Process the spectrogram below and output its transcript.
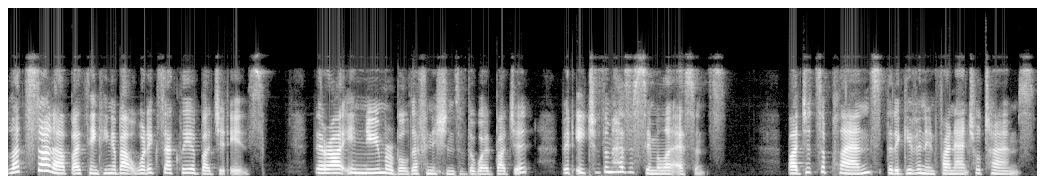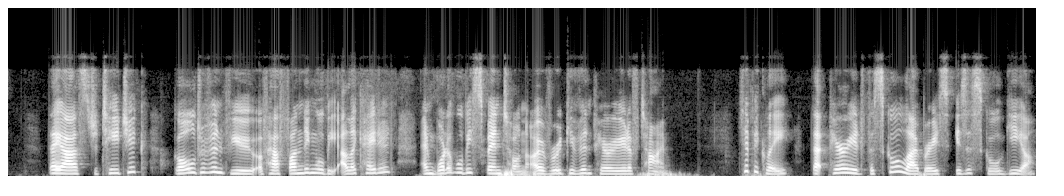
Let's start out by thinking about what exactly a budget is. There are innumerable definitions of the word budget, but each of them has a similar essence. Budgets are plans that are given in financial terms. They are strategic, goal-driven view of how funding will be allocated and what it will be spent on over a given period of time. Typically, that period for school libraries is a school year.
